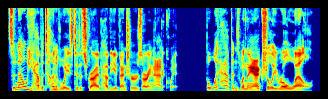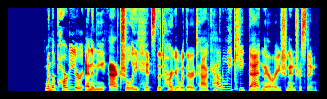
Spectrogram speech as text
So now we have a ton of ways to describe how the adventurers are inadequate. But what happens when they actually roll well? When the party or enemy actually hits the target with their attack, how do we keep that narration interesting?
